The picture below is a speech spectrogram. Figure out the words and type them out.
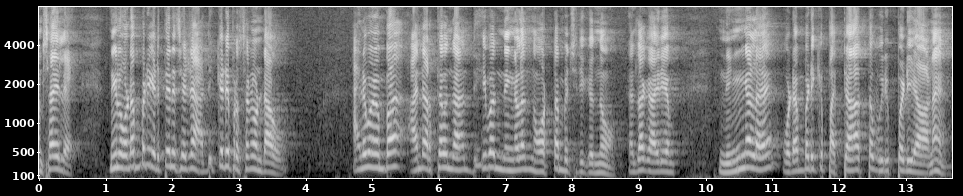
മനസ്സിലായില്ലേ? നിങ്ങൾ ഉടമ്പടി എടുത്തതിന് ശേഷം അടിക്കടി പ്രശ്നം ഉണ്ടാവും. അതിന് മുമ്പ് അതിന്റെ അർത്ഥം എന്താണ് ദൈവം നിങ്ങളെ നോട്ടം വെച്ചിരിക്കുന്നു. എന്താ കാര്യം? നിങ്ങളെ ഉടമ്പടിക്ക് പറ്റാത്ത ഉരുപ്പടിയാണ്.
